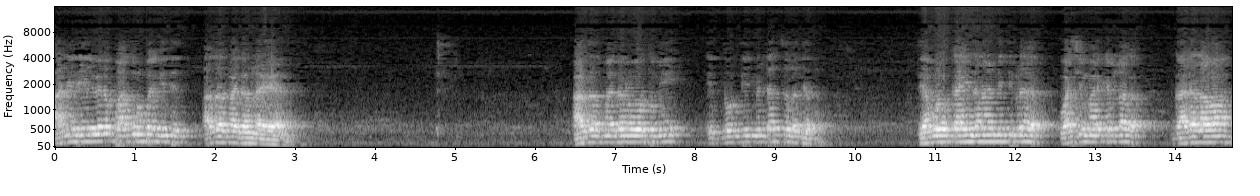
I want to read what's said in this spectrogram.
आणि रेल्वेनं पाच रुपये घेते आझाद मैदानला यायला. आझाद मैदानावर तुम्ही एक दोन तीन मिनिटात चलत येता त्यामुळं काही जणांनी तिकडं वाशी मार्केटला गाड्या लावा.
